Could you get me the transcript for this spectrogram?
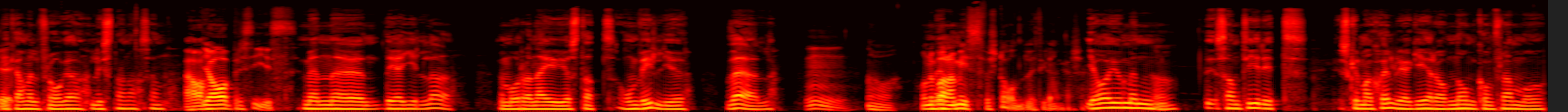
Vi kan väl fråga lyssnarna sen. Ja. Ja, precis. Men eh, det jag gillar med Morran är ju just att hon vill ju väl. Mm. Ja. Hon är Men- bara missförstådd lite grann kanske. Ja, jo, men Ja. det, samtidigt, hur skulle man själv reagera om någon kom fram och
